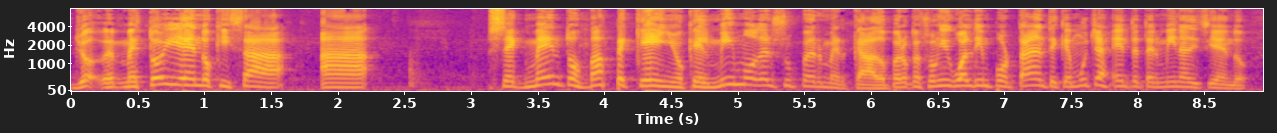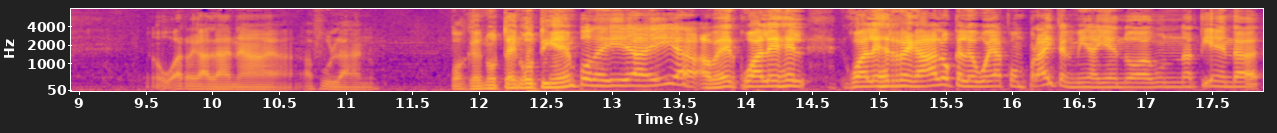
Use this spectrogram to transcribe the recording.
yo eh, me estoy yendo quizá a segmentos más pequeños que el mismo del supermercado, pero que son igual de importantes y que mucha gente termina diciendo, no voy a regalar nada a fulano. Porque no tengo tiempo de ir ahí a, a ver cuál es el cuál es el regalo que le voy a comprar y termina yendo a una tienda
